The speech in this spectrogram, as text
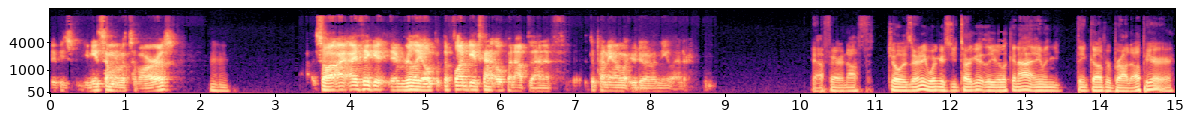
if he's you need someone with Tavares. Mm-hmm. So I, I think it, it really open the floodgates kind of open up then if depending on what you're doing with Nylander. Yeah, fair enough Joe, is there any wingers you target that you're looking at? Anyone you think of or brought up here?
